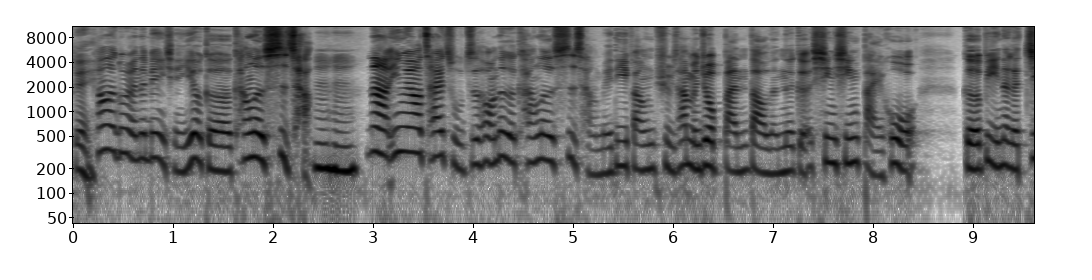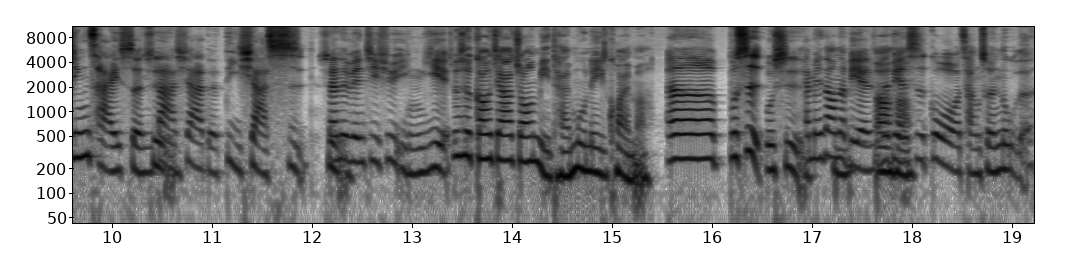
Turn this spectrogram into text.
对，康乐公园那边以前也有个康乐市场。嗯哼，那因为要拆除之后，那个康乐市场没地方去，他们就搬到了那个星星百货隔壁那个金财神大厦的地下室，在那边继续营业。就是高家庄米台木那一块吗？呃，不是，不是，还没到那边，嗯那边是过长春路的。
